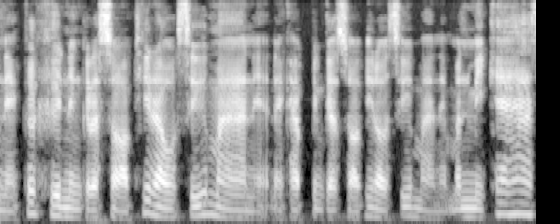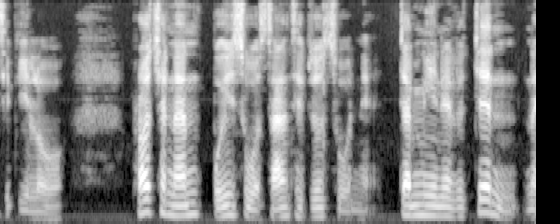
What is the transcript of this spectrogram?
เนี่ยก็คือ 1 กระสอบที่เราซื้อมาเนี่ยนะครับเป็นกระสอบที่เราซื้อมาเนี่ยมันมีแค่ 50 กิโล เพราะฉะนั้นปุ๋ยสูตร 30.0เนี่ยจะมีไนโตรเจนใน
